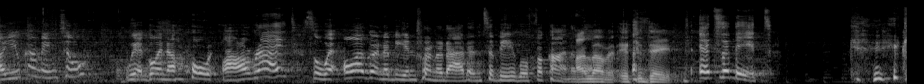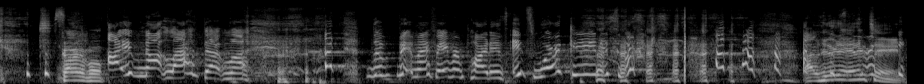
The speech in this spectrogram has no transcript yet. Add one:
Are you coming too? We're going to hold, all right? So we're all going to be in Trinidad and Tobago for Carnival. I love it. It's a date. it's a date. Carnival. I have not laughed that much. the, my favorite part is it's working. It's working. I'm here to entertain.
